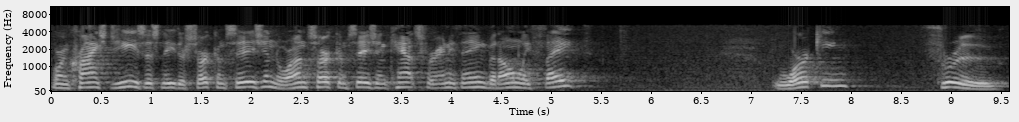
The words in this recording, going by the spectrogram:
For in Christ Jesus, neither circumcision nor uncircumcision counts for anything, but only faith working through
